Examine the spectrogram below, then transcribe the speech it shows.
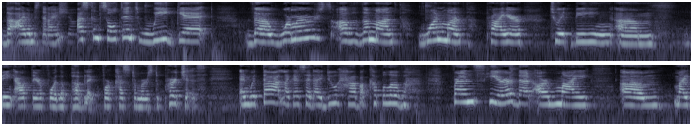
the items that I show. As consultants we get the warmers of the month one month prior to it being um, being out there for the public for customers to purchase. And with that like I said I do have a couple of friends here that are my um, my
